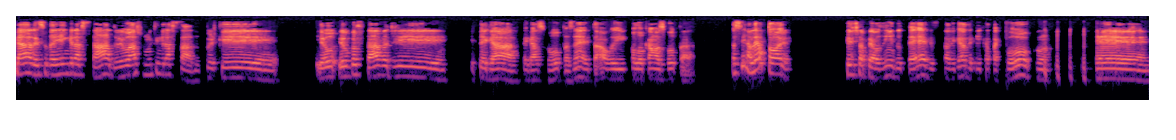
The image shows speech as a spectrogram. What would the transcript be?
Cara, isso daí é engraçado. Eu acho muito engraçado, porque eu, eu gostava de, de pegar, pegar as roupas, né, e tal, e colocar umas roupas assim, aleatória. Aquele chapéuzinho do Tevez, tá ligado? Aquele catacoco. é,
